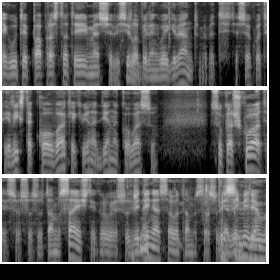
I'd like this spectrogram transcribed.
Jeigu tai paprasta, tai mes čia visi labai lengvai gyventume, bet tiesiog vat, vyksta kova, kiekvieną dieną kova su, su kažkuo, tai su, su, su tamsa iš tikrųjų, su vidinė savo tamsa. Prisiminėm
